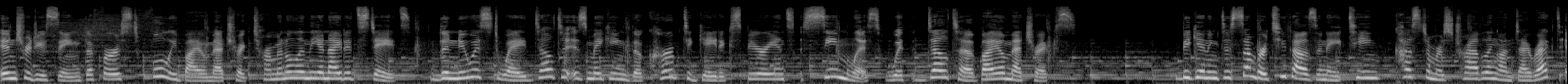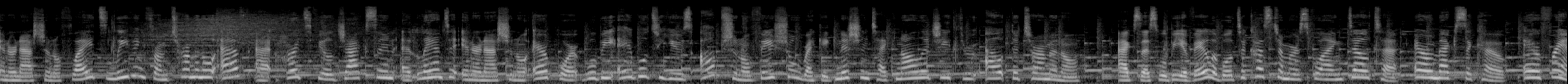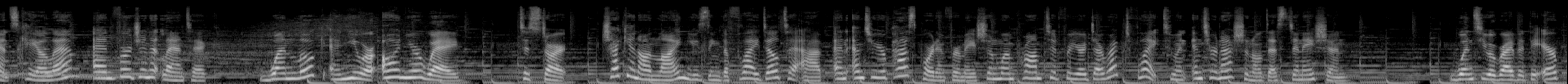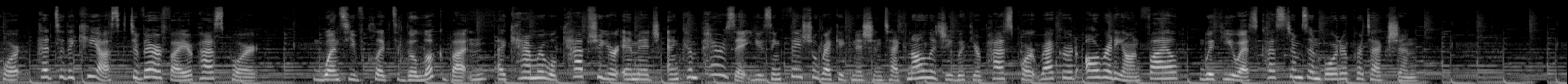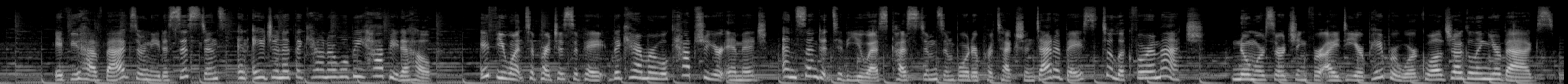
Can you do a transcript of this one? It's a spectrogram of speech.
Introducing the first fully biometric terminal in the United States. The newest way Delta is making the curb to gate experience seamless with Delta Biometrics. Beginning December 2018, customers traveling on direct international flights leaving from Terminal F at Hartsfield Jackson Atlanta International Airport will be able to use optional facial recognition technology throughout the terminal. Access will be available to customers flying Delta, Aeromexico, Air France KLM, and Virgin Atlantic. One look and you are on your way. To start, Check in online using the Fly Delta app and enter your passport information when prompted for your direct flight to an international destination. Once you arrive at the airport, head to the kiosk to verify your passport. Once you've clicked the Look button, a camera will capture your image and compares it using facial recognition technology with your passport record already on file with U.S. Customs and Border Protection. If you have bags or need assistance, an agent at the counter will be happy to help. If you want to participate, the camera will capture your image and send it to the U.S. Customs and Border Protection database to look for a match. No more searching for ID or paperwork while juggling your bags.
